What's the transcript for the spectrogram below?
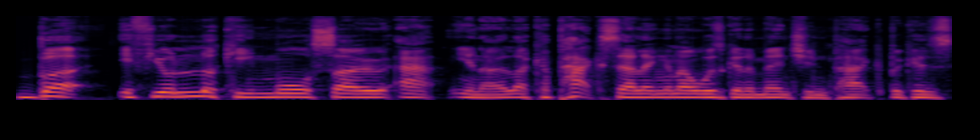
But if you're looking more so at you know like a PAC selling, and I was going to mention PAC because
